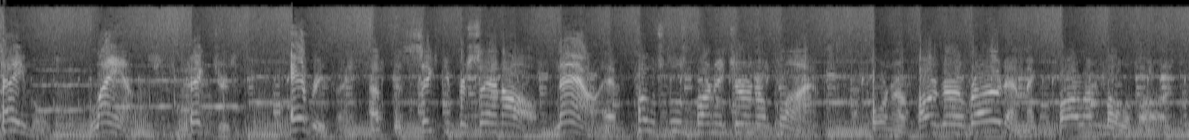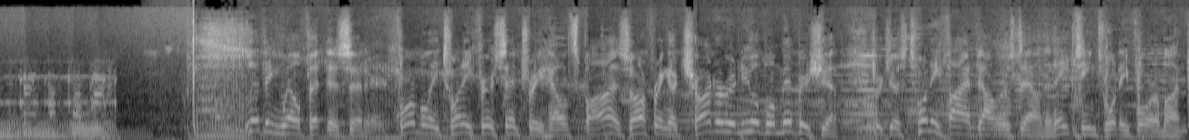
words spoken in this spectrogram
tables, lamps, pictures, everything up to 60% off. Now at Postal's Furniture and Appliance, corner of Hargrove Road and McFarland Boulevard. Living Well Fitness Center, formerly 21st Century Health Spa, is offering a charter renewable membership for just $25 down and $18.24 a month.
